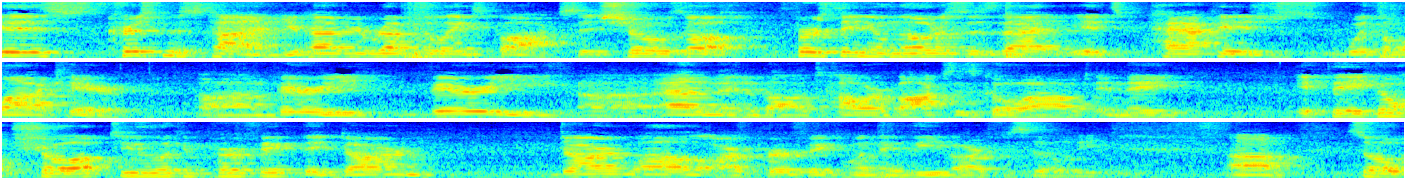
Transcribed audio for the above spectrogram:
is Christmas time. You have your Reptilinks box. It shows up. First thing you'll notice is that it's packaged with a lot of care. Um, very, very uh, adamant about how our boxes go out and they, if they don't show up to you looking perfect, they darn, darn well are perfect when they leave our facility. Um, so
